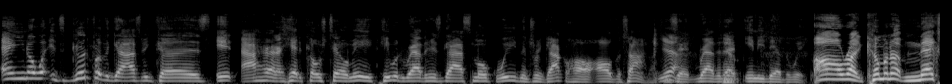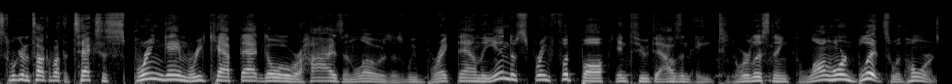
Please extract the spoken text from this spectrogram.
And you know what? It's good for the guys because it. I heard a head coach tell me he would rather his guys smoke weed than drink alcohol all the time. Like Yeah. He said rather that any day of the week. All right, coming up next, we're going to talk about the Texas spring game, recap that, go over highs and lows as we break down the end of spring football in 2018. We're listening to Longhorn Blitz with Horns,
